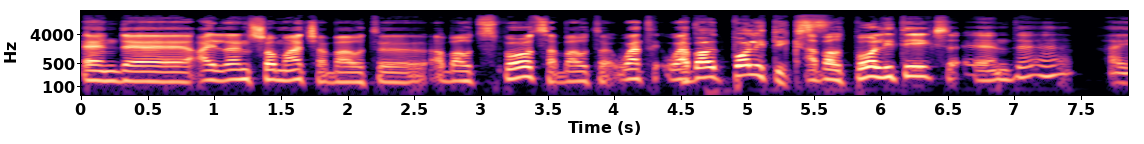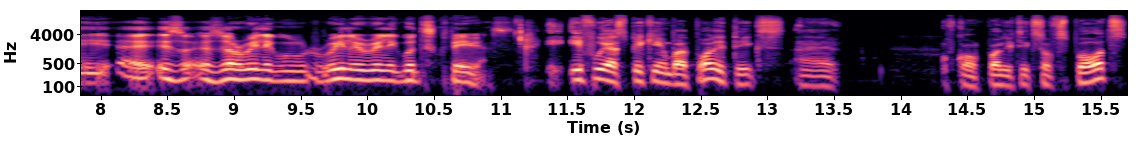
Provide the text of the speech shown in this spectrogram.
and uh, I learned so much about uh, about sports, about uh, what what About politics. about politics, and uh, I, uh, is, is a really good, really really good experience. If we are speaking about politics, uh, of course, politics of sports.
